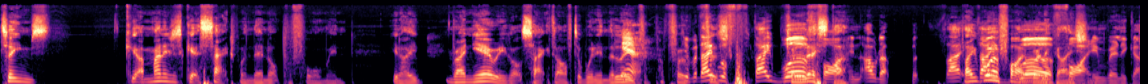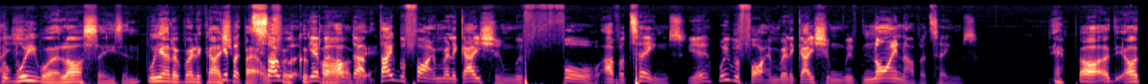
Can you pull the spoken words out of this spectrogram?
teams, managers get sacked when they're not performing. You know, Ranieri got sacked after winning the league. Yeah. For, for, yeah, but they for- were they were fighting. Hold up, but they, They were fighting were relegation. fighting relegation. But we were last season. We had a relegation yeah, battle so for a good yeah, but part hold of up, it. they were fighting relegation with four other teams. Yeah, we were fighting relegation with nine other teams. Yeah, but I, I,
